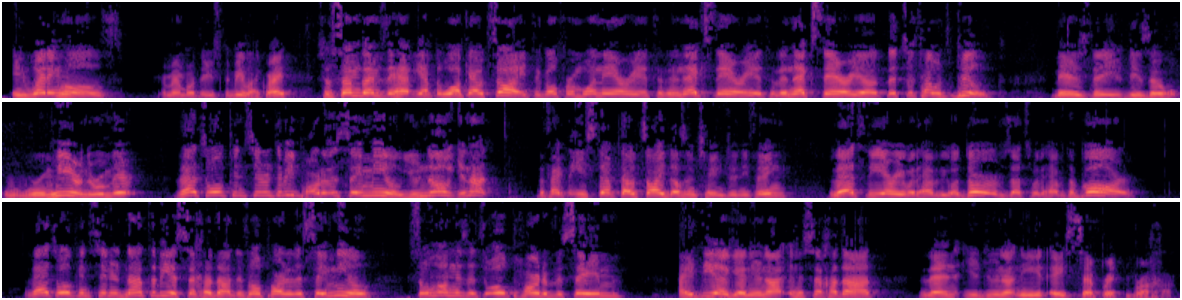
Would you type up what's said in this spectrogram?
in wedding halls, you remember what they used to be like, right? So sometimes they have, you have to walk outside to go from one area to the next area to the next area. That's just how it's built. There's the, there's a room here and the room there. That's all considered to be part of the same meal. You know, you're not, the fact that you stepped outside doesn't change anything. That's the area where they have the hors d'oeuvres, that's where they have the bar. That's all considered not to be a sechadat. It's all part of the same meal, so long as it's all part of the same idea again, you're not Hesechadat, then you do not need a separate bracha.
